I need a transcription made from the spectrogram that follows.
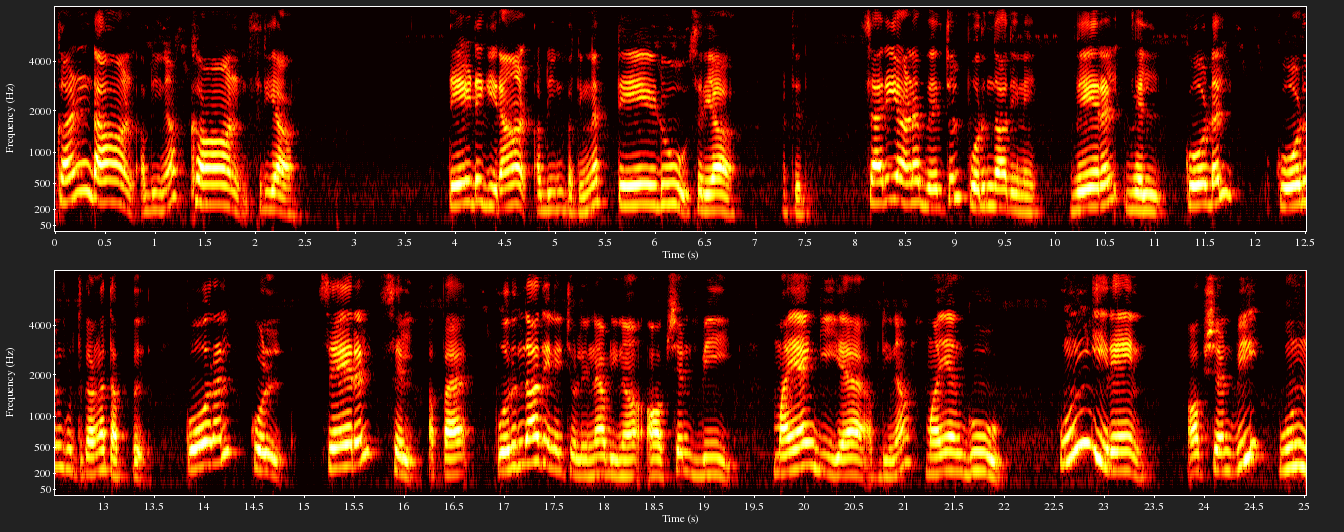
கண்டான் அப்படின்னா கான் சரியா? தேடுகிறான் அப்படின்னு பார்த்தீங்கன்னா தேடு சரியா? அடுத்தது சரியான வேர்ச்சொல் பொருந்தாதினை. வேரல் வெல் கோடல் கோடுன்னு கொடுத்துருக்காங்க தப்பு. கோரல் கொல் சேரல் செல். அப்போ பொருந்தாத இணை சொல் என்ன அப்படின்னா ஆப்ஷன் பி மயங்கிய அப்படின்னா மயங்கு. உண்கிறேன் ஆப்ஷன் பி உன்.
